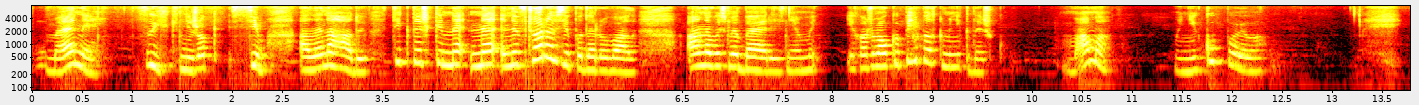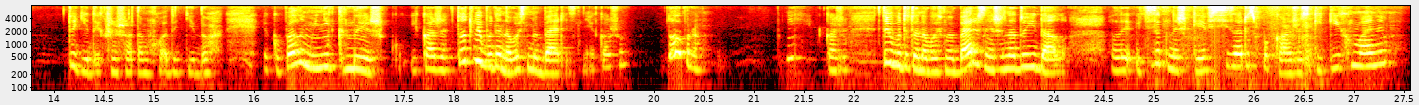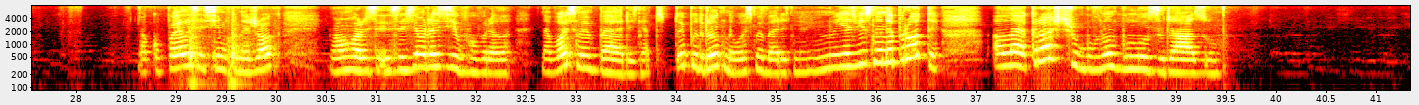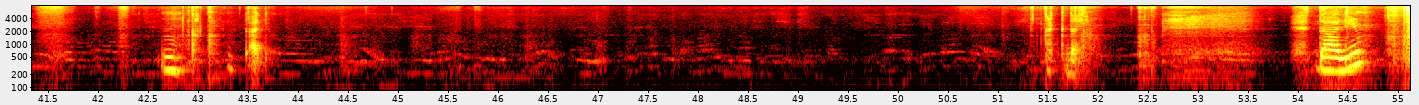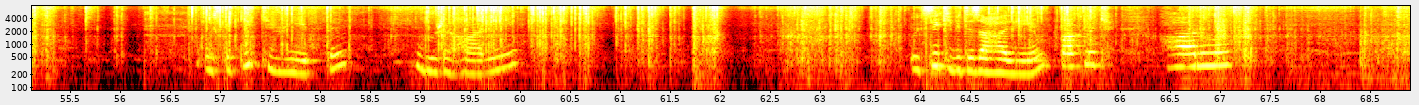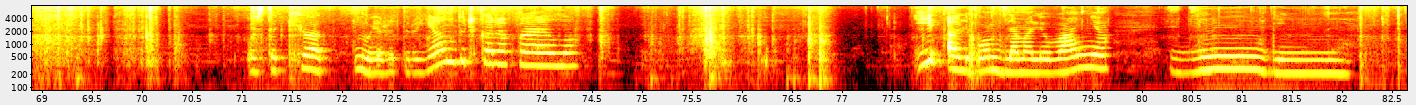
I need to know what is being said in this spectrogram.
У мене цих книжок сім. Але нагадую, ці книжки не, не, не вчора всі подарували, а на 8 березня. Ми- Я кажу, мам, купіть, будь ласка, мені книжку. Мама мені купила. То дідо, якщо що там ходить, дідо. І купила мені книжку. І каже, то тобі буде на 8 березня. Я кажу, добре. Каже, тобі буде то на 8 березня, ще не доїдало. Але ці книжки всі зараз покажу, скільки їх в мене. Накупилися сім книжок. Мама за сім разів говорила на 8 березня. Т- Той подарунок на 8 березня. Ну, я, звісно, не проти, але краще, щоб воно було зразу. Так, Далі. Далі. Ось такі квіти. Дуже гарні. Оці квіти взагалі пахнуть гарно. Ось така, ну, я вже трояндочка Рафаело. І альбом для малювання з Дінь-Дінь.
